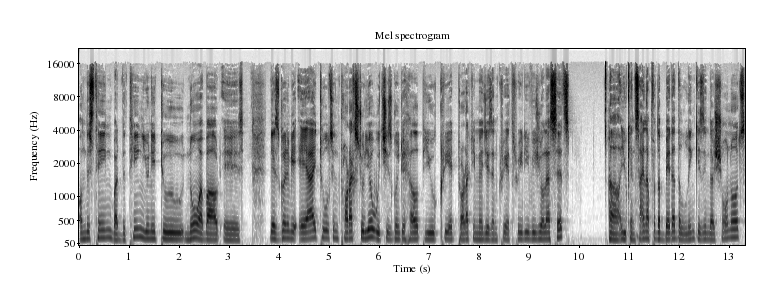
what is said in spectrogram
on this thing. But the thing you need to know about is there's going to be AI tools in Product Studio, which is going to help you create product images and create 3D visual assets Uh, you can sign up for the beta. The link is in the show notes.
